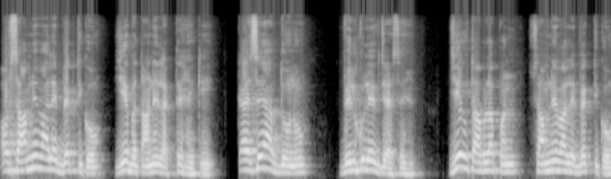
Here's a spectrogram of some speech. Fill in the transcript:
और सामने वाले व्यक्ति को ये बताने लगते हैं कि कैसे आप दोनों बिल्कुल एक जैसे हैं। ये उतावलापन सामने वाले व्यक्ति को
